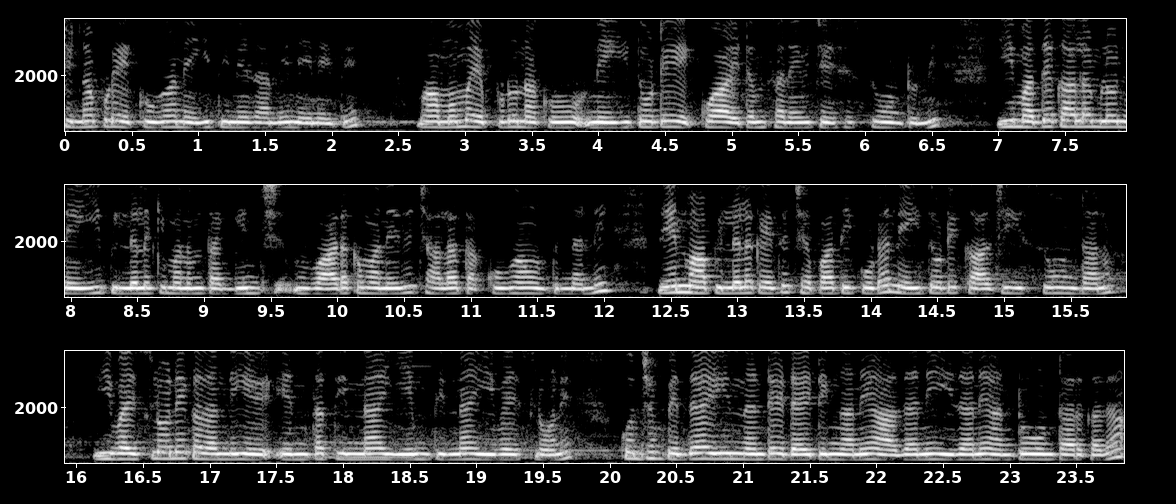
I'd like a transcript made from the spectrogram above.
చిన్నప్పుడు ఎక్కువగా నెయ్యి తినేదాన్ని నేనైతే. మా అమ్మమ్మ ఎప్పుడు నాకు నెయ్యితోటే ఎక్కువ ఐటమ్స్ అనేవి చేసిస్తూ ఉంటుంది. ఈ మధ్యకాలంలో నెయ్యి పిల్లలకి మనం తగ్గించి వాడకం అనేది చాలా తక్కువగా ఉంటుందండి. నేను మా పిల్లలకైతే చపాతీ కూడా నెయ్యితోటే కాల్చి ఇస్తూ ఉంటాను. ఈ వయసులోనే కదండి ఎంత తిన్నా ఏం తిన్నా ఈ వయసులోనే కొంచెం పెద్ద అయ్యిందంటే డైటింగ్ అని అదని ఇదని అంటూ ఉంటారు కదా.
